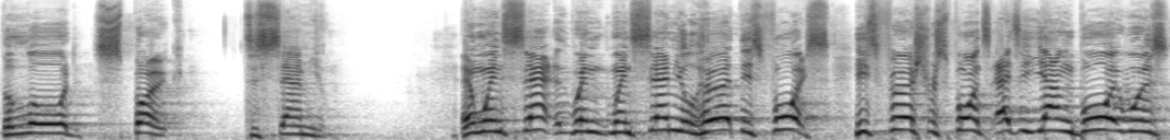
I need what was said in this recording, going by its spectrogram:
the Lord spoke to Samuel. And when, when, when Samuel heard this voice, his first response as a young boy was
